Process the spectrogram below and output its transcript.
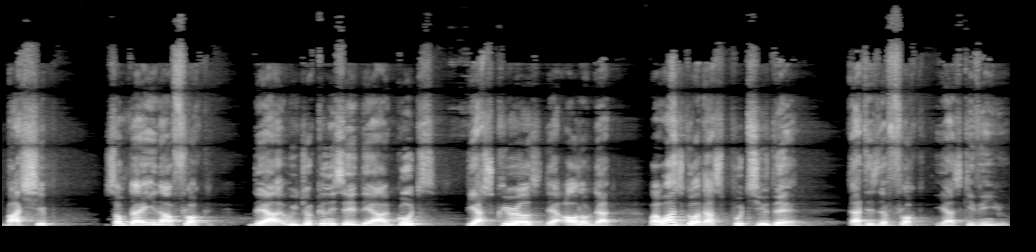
bad sheep. Sometimes in our flock, they are, we jokingly say they are goats, they are squirrels, they are all of that. But once God has put you there, that is the flock He has given you.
